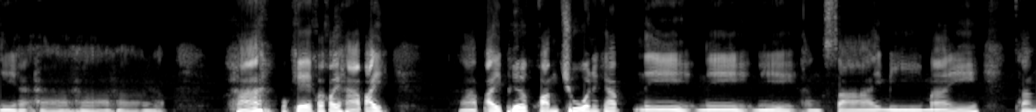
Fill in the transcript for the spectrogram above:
นี่ฮะหาหาหานะครับหาโอเค ค่อยๆ หาไป หาไปเพื่อความชัวร์นะครับ นี่นี่นี่ทางซ้ายมีไหม ทาง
